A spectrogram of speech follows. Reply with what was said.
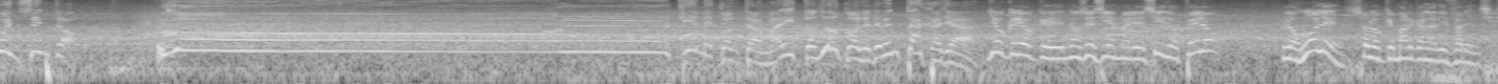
Buen centro. ¡Gol! ¿Qué me contás, Marito? Dos goles de ventaja ya. Yo creo que no sé si es merecido, pero los goles son los que marcan la diferencia.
